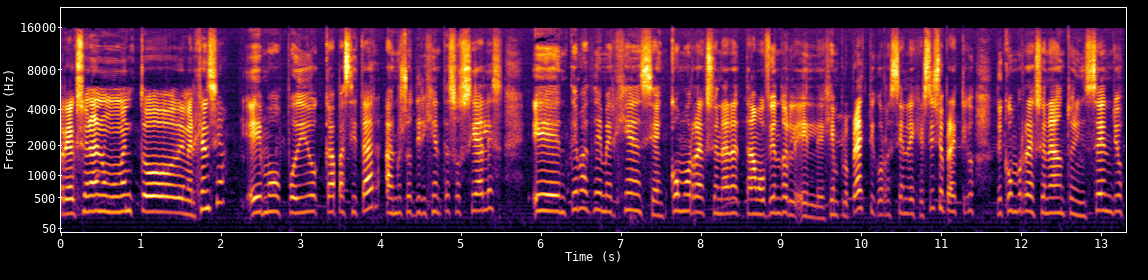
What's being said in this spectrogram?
reaccionar en un momento de emergencia. Hemos podido capacitar a nuestros dirigentes sociales en temas de emergencia, en cómo reaccionar, estábamos viendo el ejemplo práctico, recién el ejercicio práctico de cómo reaccionar ante un incendio,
